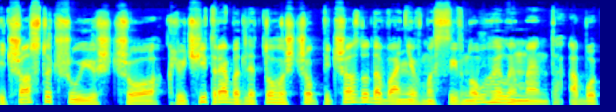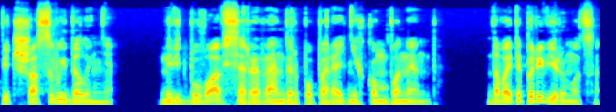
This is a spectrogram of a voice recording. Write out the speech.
І часто чую, що ключі треба для того, щоб під час додавання в масив нового елемента або під час видалення не відбувався ререндер попередніх компонент. Давайте перевіримо це.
